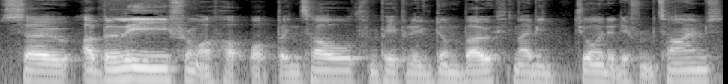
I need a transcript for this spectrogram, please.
so I believe from what I've, been told from people who've done both, maybe joined at different times,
